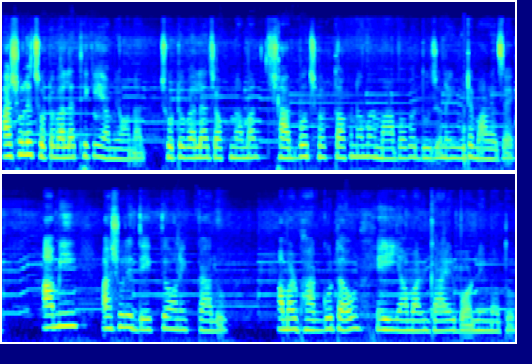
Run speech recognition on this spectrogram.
আসলে ছোটবেলা থেকেই আমি অনাথ। ছোটবেলা যখন আমার সাত বছর, তখন আমার মা বাবা দুজনেই উঠে মারা যায়। আমি আসলে দেখতে অনেক কালো। আমার ভাগ্যটাও এই আমার গায়ের বর্ণের মতো।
